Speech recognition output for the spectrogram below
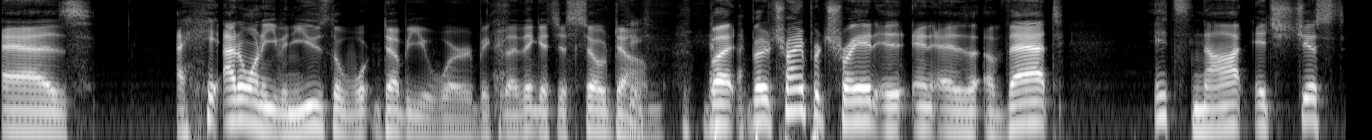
as I hate, I don't want to even use the W word because I think it's just so dumb. But but trying to portray it and as of that, it's not. It's just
